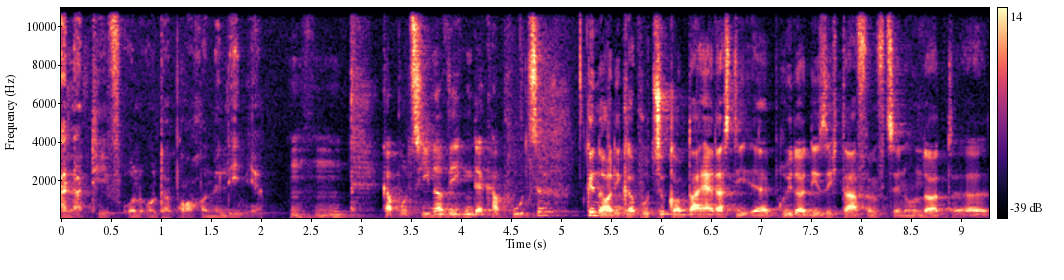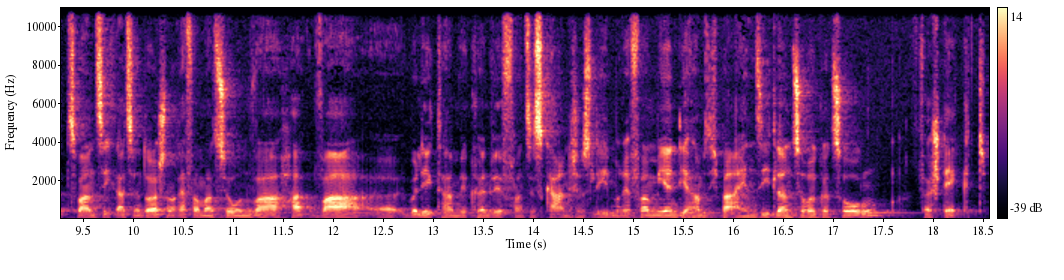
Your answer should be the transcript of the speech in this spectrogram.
relativ ununterbrochene Linie. Mhm. Kapuziner wegen der Kapuze? Genau, die Kapuze kommt daher, dass die äh, Brüder, die sich da 1520, als in Deutschland Reformation war, ha, war äh, überlegt haben, wie können wir franziskanisches Leben reformieren, die haben sich bei Einsiedlern zurückgezogen, versteckt,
